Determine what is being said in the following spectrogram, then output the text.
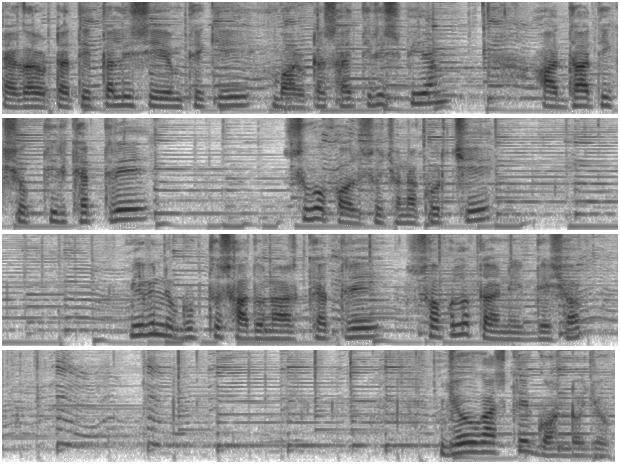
এগারোটা তেতাল্লিশ এম থেকে বারোটা সাঁত্রিশ পিএম। আধ্যাত্মিক শক্তির ক্ষেত্রে শুভ ফল সূচনা করছে। বিভিন্ন গুপ্ত সাধনার ক্ষেত্রে সফলতার নির্দেশক। যোগ আজকে গণ্ডযোগ।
